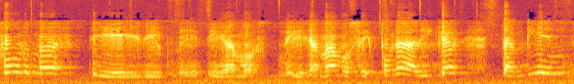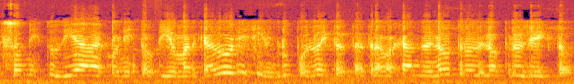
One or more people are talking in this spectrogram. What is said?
formas, de, digamos, de, llamamos esporádicas, también son estudiadas con estos biomarcadores y el grupo nuestro está trabajando en otro de los proyectos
